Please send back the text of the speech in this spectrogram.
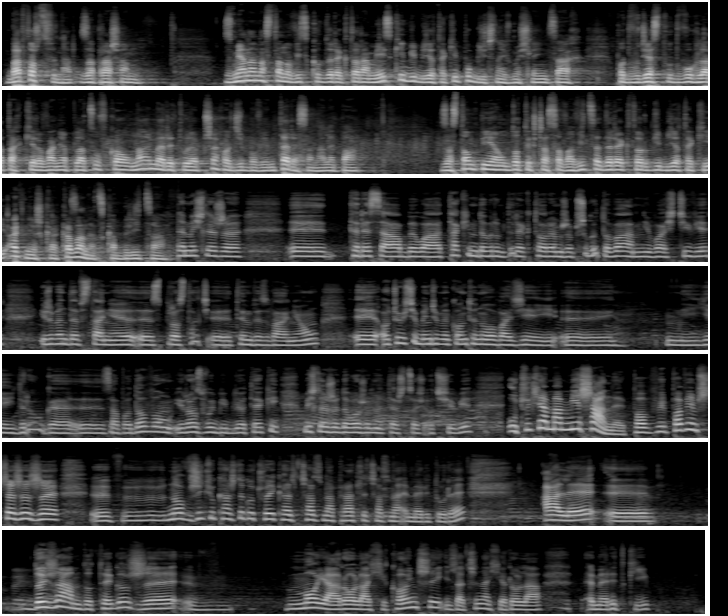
Bartosz Cwynar, zapraszam. Zmiana na stanowisku dyrektora Miejskiej Biblioteki Publicznej w Myślenicach. Po 22 latach kierowania placówką na emeryturę przechodzi bowiem Teresa Nalepa. Zastąpi ją dotychczasowa wicedyrektor biblioteki Agnieszka Kazanecka-Bylica. Ale myślę, że y, Teresa była takim dobrym dyrektorem, że przygotowała mnie właściwie i że będę w stanie y, sprostać y, tym wyzwaniom. Y, oczywiście będziemy kontynuować jej, y, jej drogę y, zawodową i rozwój biblioteki. Myślę, że dołożymy też coś od siebie. Uczucia mam mieszane. Pow- Powiem szczerze, że y, no, w życiu każdego człowieka jest czas na pracę, czas na emeryturę, ale y, dojrzałam do tego, że moja rola się kończy i zaczyna się rola emerytki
